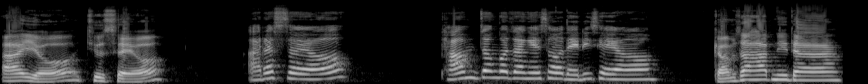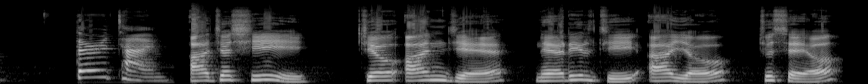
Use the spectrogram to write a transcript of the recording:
알려주세요. 알았어요. 다음 정거장에서 내리세요. 감사합니다. Third time. 아저씨, 저 언제 내릴지 알려주세요.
